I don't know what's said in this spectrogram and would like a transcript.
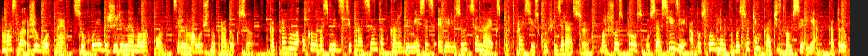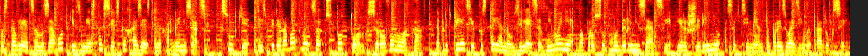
Масло животное, сухое обезжиренное молоко, цельномолочную продукцию. Как правило, около 80% каждый месяц реализуется на экспорт в Российскую Федерацию. Большой спрос у соседей обусловлен высоким качеством сырья, которое поставляется на завод из местных сельскохозяйственных организаций. В сутки здесь перерабатывается 100 тонн сырого молока. На предприятии постоянно уделяется внимание вопросу модернизации и расширению ассортимента производимой продукции.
